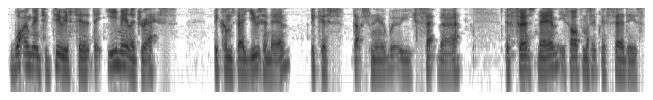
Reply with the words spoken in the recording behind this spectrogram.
what I'm going to do is say that the email address becomes their username because that's something that we set there. The first name is automatically said is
